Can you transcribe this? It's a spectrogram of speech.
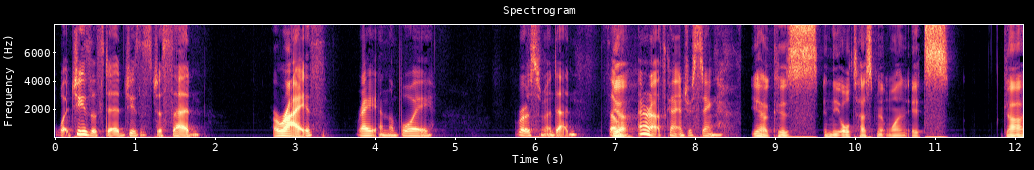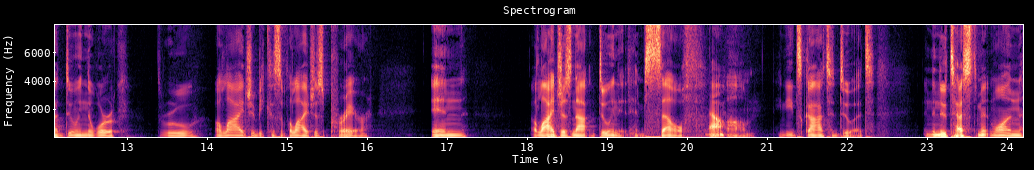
what Jesus did. Jesus just said, "Arise," right, and the boy rose from the dead. So Yeah. I don't know. It's kind of interesting. Yeah, because in the Old Testament one, it's God doing the work through Elijah because of Elijah's prayer. In Elijah's not doing it himself. No. Um, he needs God to do it. In the New Testament one,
